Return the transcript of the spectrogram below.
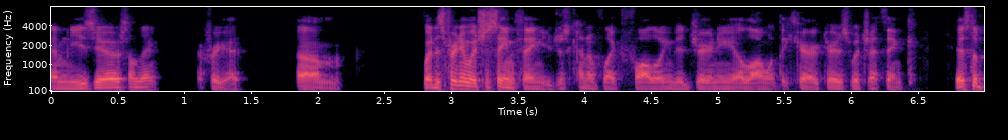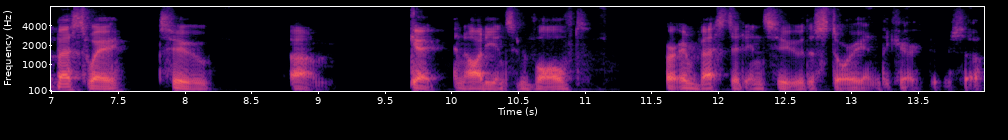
amnesia or something? I forget. Um, but it's pretty much the same thing. You're just kind of like following the journey along with the characters, which I think is the best way to um, get an audience involved or invested into the story and the characters. So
